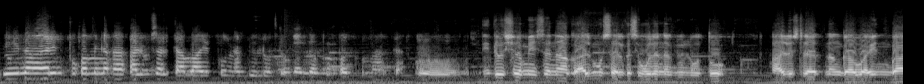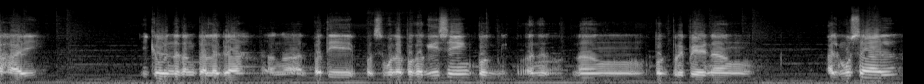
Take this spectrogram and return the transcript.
Hindi na nga rin po kami nakakalimsal tama yung po nagluluto baga po pag umaga. Oo. Di daw siya minsan nakakaalmusal kasi wala nagluluto. Halos lahat ng gawain bahay, ikaw na lang talaga ang ah, pati pag simula pagkagising, pag ano ng pag-prepare ng almusal,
